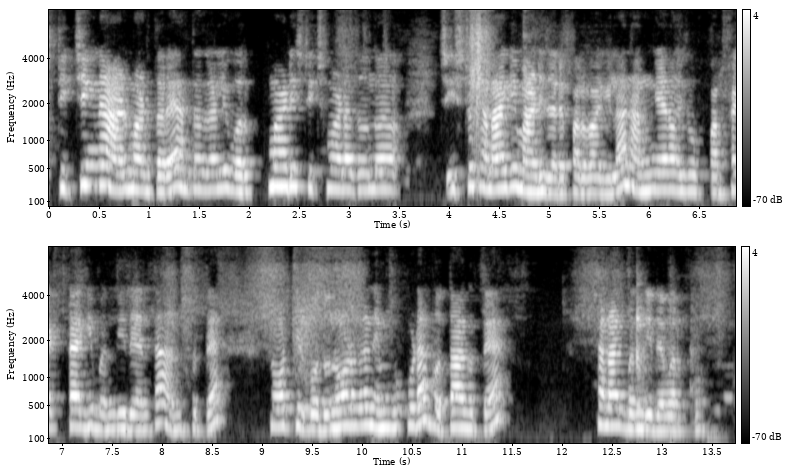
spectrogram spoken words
ಸ್ಟಿಚಿಂಗ್ ನೇ ಹಾಳು ಮಾಡ್ತಾರೆ. ಅಂತದ್ರಲ್ಲಿ ವರ್ಕ್ ಮಾಡಿ ಸ್ಟಿಚ್ ಮಾಡೋದನ್ನ ಇಷ್ಟು ಚೆನ್ನಾಗಿ ಮಾಡಿದ್ದಾರೆ. ಪರವಾಗಿಲ್ಲ. ನನಗೇನೋ ಇದು ಪರ್ಫೆಕ್ಟ್ ಆಗಿ ಬಂದಿದೆ ಅಂತ ಅನ್ಸುತ್ತೆ. ನೋಡ್ತಿರ್ಬೋದು. ನೋಡಿದ್ರೆ ನಿಮಗೂ ಕೂಡ ಗೊತ್ತಾಗುತ್ತೆ. ಚೆನ್ನಾಗಿ ಬಂದಿದೆ ವರ್ಕು.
